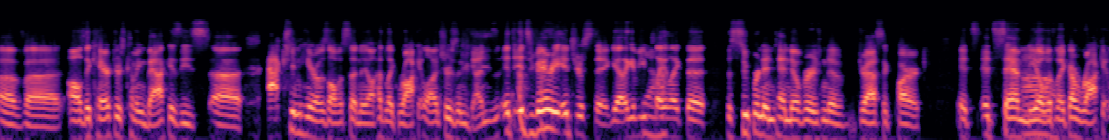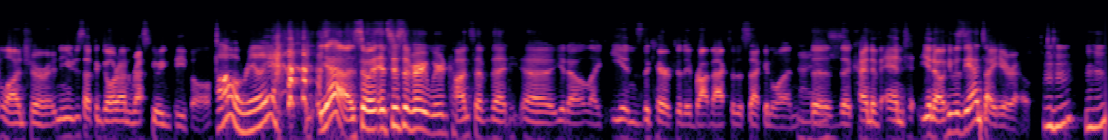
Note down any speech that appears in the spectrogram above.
of uh, all the characters coming back as these uh, action heroes. All of a sudden, they all had like rocket launchers and guns. It, it's very interesting. Yeah, like if you Yeah. play like the the Super Nintendo version of Jurassic Park, it's it's Sam Neill with Oh. like a rocket launcher, and you just have to go around rescuing people oh, really? yeah so it's just a very weird concept that uh you know like ian's the character they brought back for the second one the Nice. the kind of anti you know he was the anti-hero mm-hmm. Mm-hmm.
